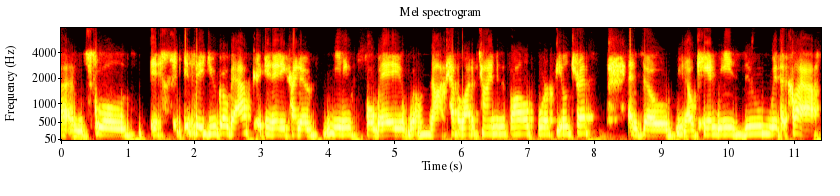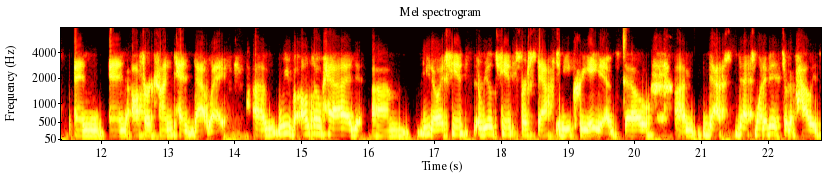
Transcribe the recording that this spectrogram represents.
um, schools, if if they do go back in any kind of meaningful way, will not have a lot of time in the fall for field trips. And so, you know, can we Zoom with a class and and offer content that way? Um, we've also had, um, you know, a chance, a real chance for staff to be creative. So um, that's that's one of it. Sort of how is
